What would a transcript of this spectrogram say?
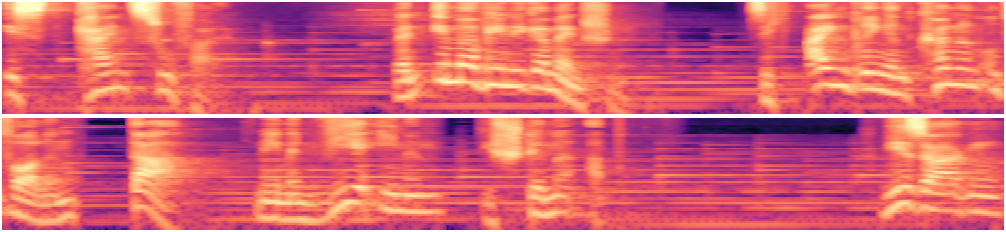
ist kein Zufall. Wenn immer weniger Menschen sich einbringen können und wollen, da nehmen wir ihnen die Stimme ab. Wir sagen,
